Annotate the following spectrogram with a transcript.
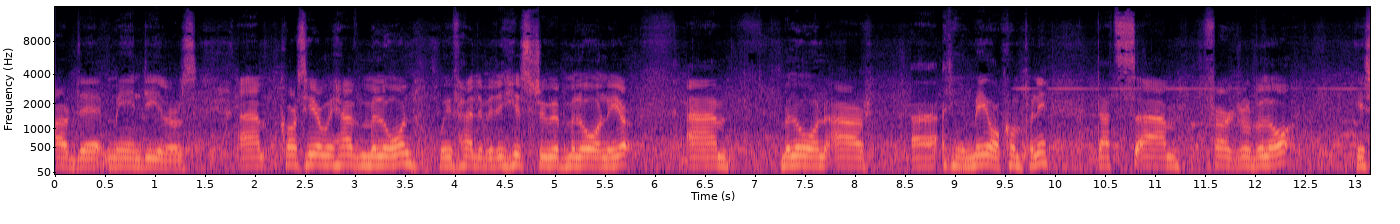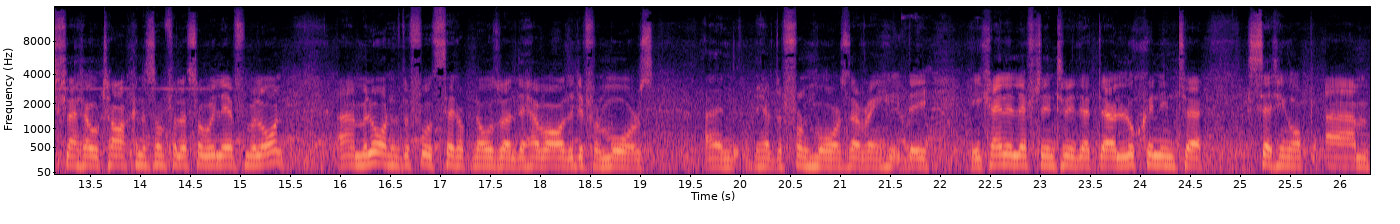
are the main dealers. Um, of course, here we have Malone. We've had a bit of history with Malone here. Um, Malone are, uh, I think, a Mayo company. That's um, Fergal below. He's flat out talking to some fella, so we left Malone. Uh, Malone have the full setup now as well. They have all the different moors and they have the front moors and everything. He, they, he kind of left into that they're looking into setting up um,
